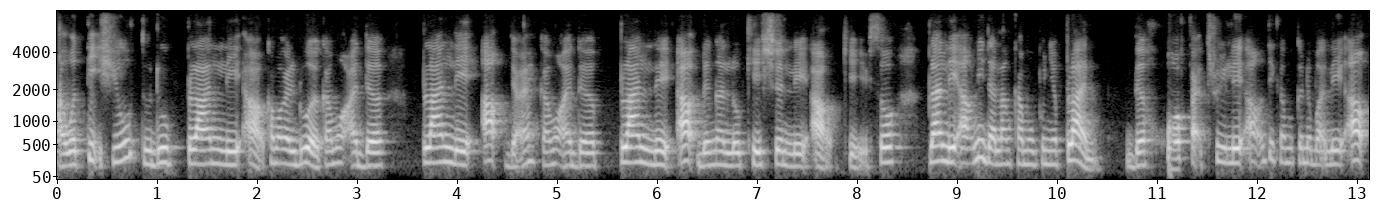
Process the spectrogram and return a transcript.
I will teach you to do plant layout. Kamu ada dua. Kamu ada plan layout je eh. Kamu ada plan layout dengan location layout. Okay. So plan layout ni dalam kamu punya plan. The whole factory layout ni kamu kena buat layout.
